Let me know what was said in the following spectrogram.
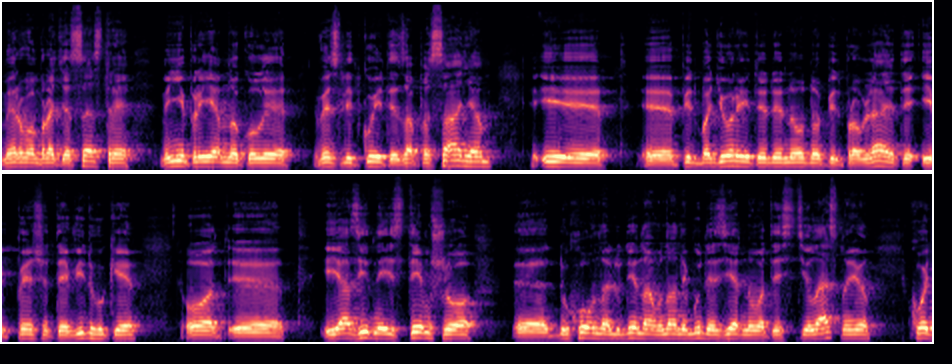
Мир вам, браття, сестри. Мені приємно, коли ви слідкуєте за писанням і е, підбадьорюєте один одного, підправляєте і пишете відгуки. От, е, і я згідний з тим, що е, духовна людина вона не буде з'єднуватись з тілесною, хоч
